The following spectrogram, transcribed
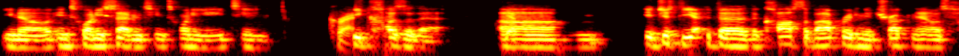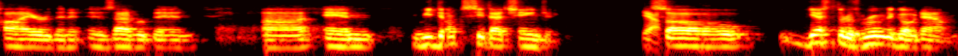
you know, in 2017, 2018 Correct. because of that. Yep. Um, it just the, the the cost of operating a truck now is higher than it has ever been, uh, and we don't see that changing. Yeah. So yes, there's room to go down.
